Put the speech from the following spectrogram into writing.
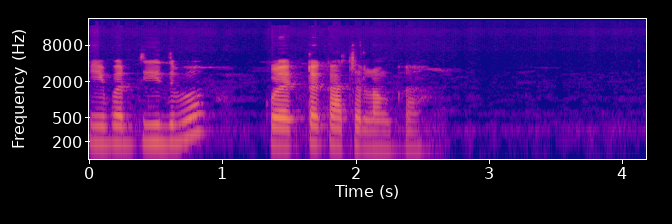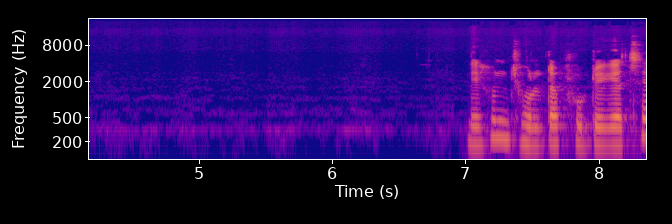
এবার দিয়ে দেবো কয়েকটা কাঁচা লঙ্কা। দেখুন ঝোলটা ফুটে গেছে।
